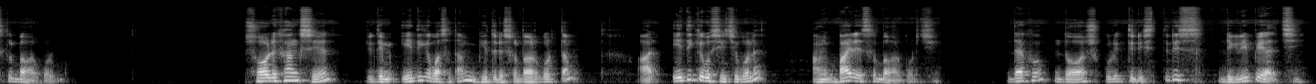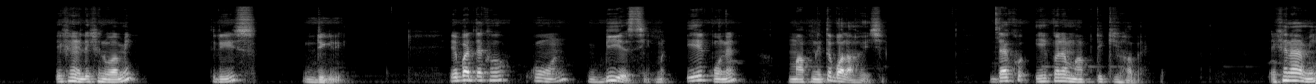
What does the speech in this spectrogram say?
স্কেল ব্যবহার করব। সরেখাংশের যদি আমি এদিকে বসাতাম, ভিতরে স্কেল ব্যবহার করতাম, আর এদিকে বসিয়েছি বলে আমি বাইরে স্কেল ব্যবহার করছি। দেখো, দশ, কুড়ি, তিরিশ তিরিশ ডিগ্রি পেয়ে যাচ্ছি। এখানে লিখে নেব আমি তিরিশ ডিগ্রি। এবার দেখো কোন বিএসসি মানে এ কোণের মাপ নিতে বলা হয়েছে। দেখো এ কোণের মাপটি কী হবে? এখানে আমি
